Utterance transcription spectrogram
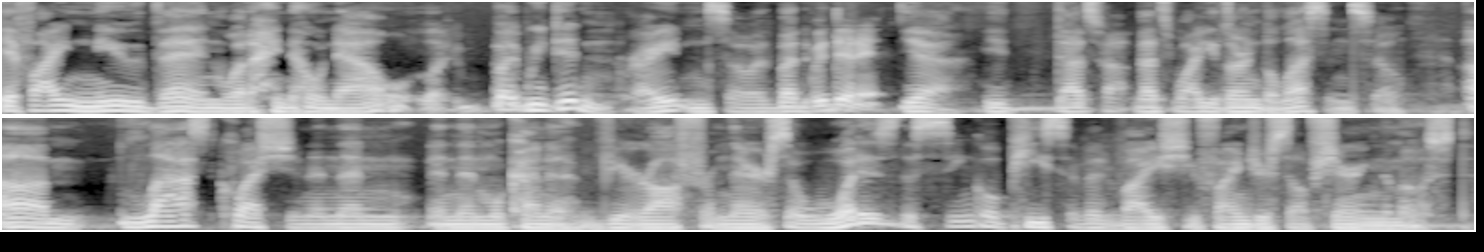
if I knew then what I know now, like, but we didn't, right? And so, but we didn't. Yeah, you, that's how, that's why you learned the lesson. So, um, last question, and then and then we'll kind of veer off from there. So, what is the single piece of advice you find yourself sharing the most?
